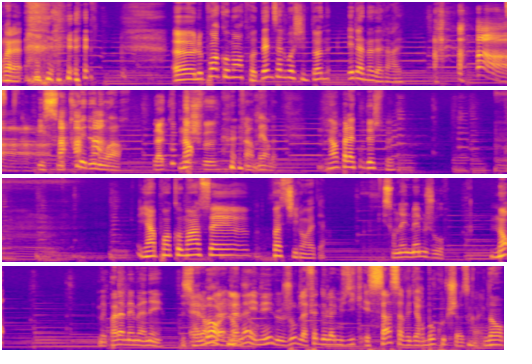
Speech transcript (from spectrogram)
voilà Euh, le point commun entre Denzel Washington et Lana Del Rey Ah Ils sont tous les deux noirs. La coupe Non. de cheveux. Ah merde. non pas la coupe de cheveux il y a un point commun assez euh, facile on va dire Ils sont nés le même jour, non mais pas la même année. Ils sont alors, morts. la- non Lana est née le jour de la fête de la musique, et ça, ça veut dire beaucoup de choses quand même. Non,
